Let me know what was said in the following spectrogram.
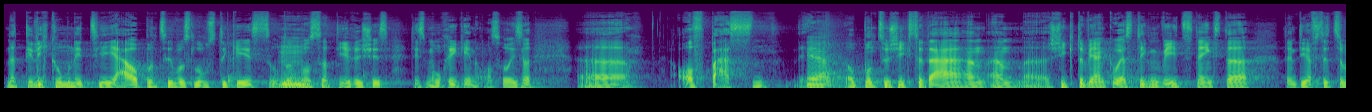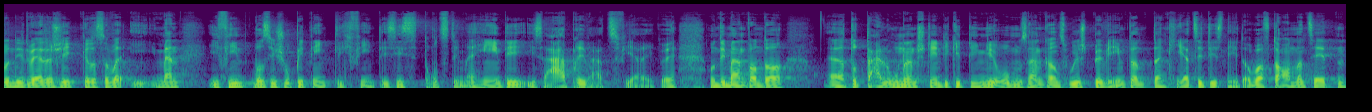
natürlich kommuniziere ich auch ab und zu was Lustiges oder mm. was Satirisches. Das mache ich genauso. Also äh, aufpassen. Ja. Ab und zu schickst du da einen, einen, äh, schickt er wie einen garstigen Witz, denkst du, den darfst du jetzt aber nicht weiterschicken oder so. Aber ich meine, ich finde, was ich schon bedenklich finde, es ist trotzdem ein Handy, ist auch eine Privatsphäre. Gell? Und ich meine, wenn da äh, total unanständige Dinge oben sind, ganz wurscht bei wem, dann, dann kehrt sich das nicht. Aber auf der anderen Seite,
